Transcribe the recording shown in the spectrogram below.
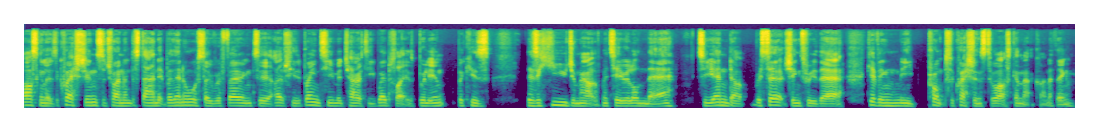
asking loads of questions to try and understand it, but then also referring to actually the Brain Tumor Charity website is brilliant because there's a huge amount of material on there. So you end up researching through there, giving me prompts of questions to ask and that kind of thing.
